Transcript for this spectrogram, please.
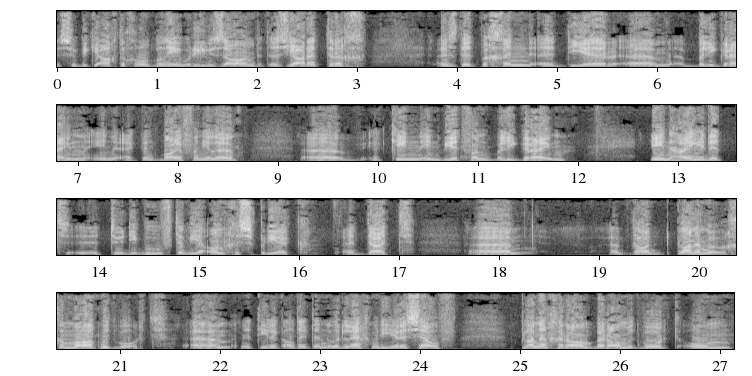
so 'n bietjie agtergrond wil hê oor die Lausanne dit is jare terug is dit begin uh, deur um Billy Graham. En ek dink baie van julle uh ken en weet van Billy Graham. En hy het dit uh, toe die behoefte weer aangespreek uh, dat ehm um, uh, daar planne gemaak moet word. Ehm um, natuurlik altyd in oorleg met die Here self. Planne geraam beraam moet word om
